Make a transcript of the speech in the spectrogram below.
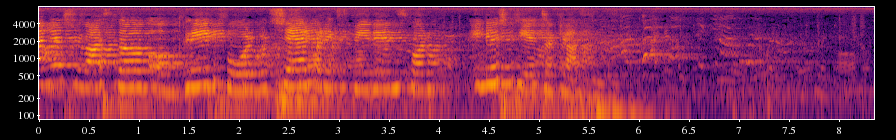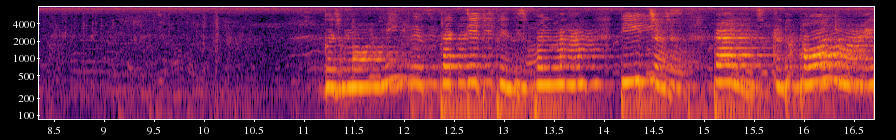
Aanya Srivastav of grade 4 would share her experience for English theatre classes. Good morning, respected principal ma'am, teachers, parents, and all my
